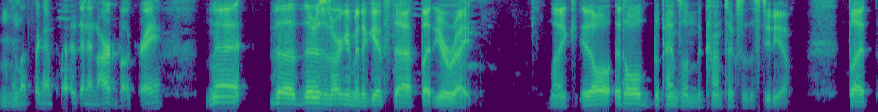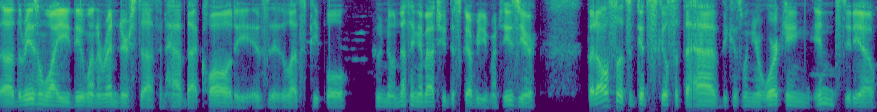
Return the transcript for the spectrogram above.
Mhm. unless they're going to put it in an art book, right? Nah, the there's an argument against that, but you're right. Like it all it all depends on the context of the studio. But uh, the reason why you do want to render stuff and have that quality is it lets people who know nothing about you discover you much easier. But also it's a good skill set to have because when you're working in studio,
